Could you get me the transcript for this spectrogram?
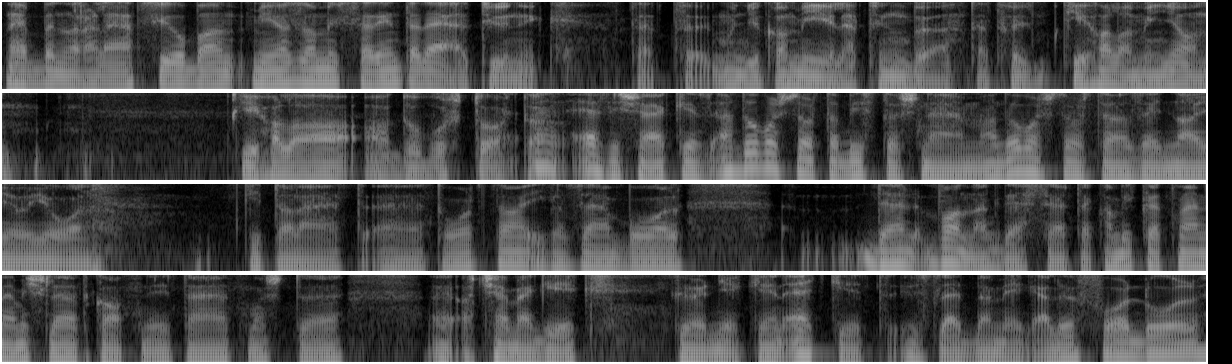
Ebben a relációban mi az, ami szerinted eltűnik? Tehát mondjuk a mi életünkből. Tehát, hogy kihal a minyon? Kihal a, a dobostorta? Ez is elképzel. A dobostorta biztos nem. A dobostorta az egy nagyon jól kitalált e, torta. Igazából de vannak desszertek, amiket már nem is lehet kapni, tehát most a csemegék környékén. Egy-két üzletben még előfordul,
